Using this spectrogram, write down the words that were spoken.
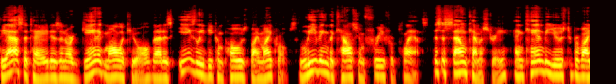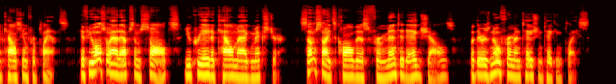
The acetate is an organic molecule that is easily decomposed by microbes, leaving the calcium free for plants. This is sound chemistry and can be used to provide calcium for plants. If you also add Epsom salts, you create a CalMag mixture. Some sites call this fermented eggshells, but there is no fermentation taking place.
